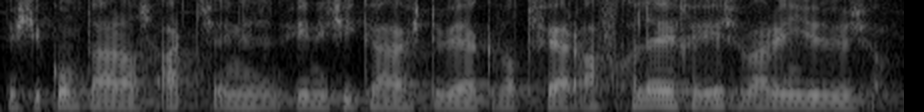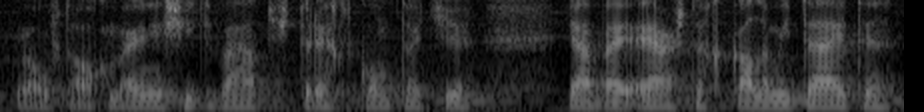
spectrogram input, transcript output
Dus je komt daar als arts in een, in een ziekenhuis te werken wat ver afgelegen is, waarin je dus over het algemeen in situaties terechtkomt dat je ja, bij ernstige calamiteiten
